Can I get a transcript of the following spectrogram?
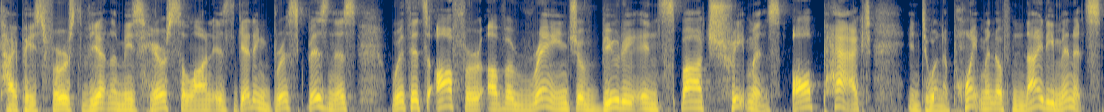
Taipei's first Vietnamese hair salon is getting brisk business with its offer of a range of beauty and spa treatments, all packed into an appointment of 90 minutes.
